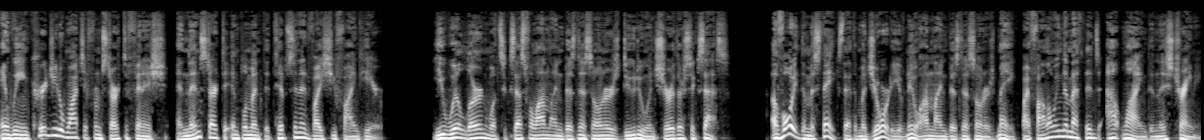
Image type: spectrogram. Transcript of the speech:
and we encourage you to watch it from start to finish and then start to implement the tips and advice you find here. You will learn what successful online business owners do to ensure their success. Avoid the mistakes that the majority of new online business owners make by following the methods outlined in this training.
